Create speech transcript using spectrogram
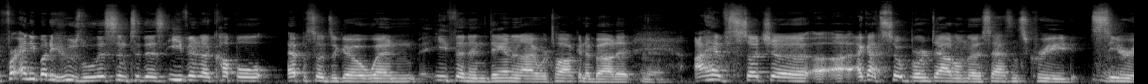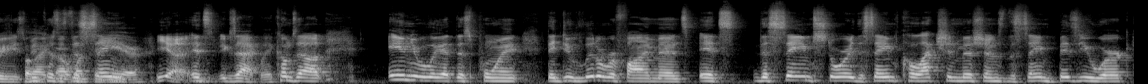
for anybody who's listened to this even a couple episodes ago when Ethan and Dan and I were talking about it, Yeah. I have such a uh, I got so burnt out on the Assassin's Creed series like, because uh, it's the same. year. Yeah, it's exactly. It comes out annually at this point. They do little refinements. It's the same story, the same collection missions, the same busy work,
